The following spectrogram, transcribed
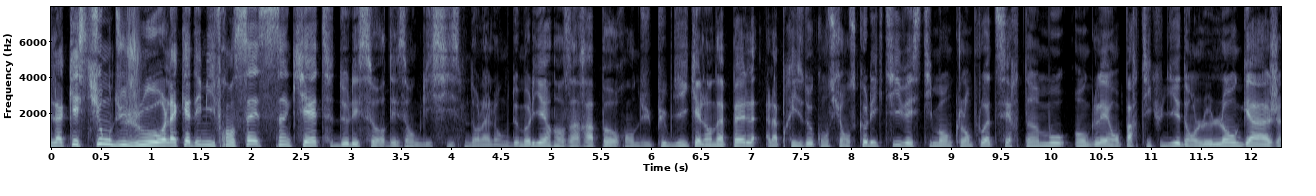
La question du jour, l'Académie française s'inquiète de l'essor des anglicismes dans la langue de Molière. Dans un rapport rendu public, elle en appelle à la prise de conscience collective, estimant que l'emploi de certains mots anglais, en particulier dans le langage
